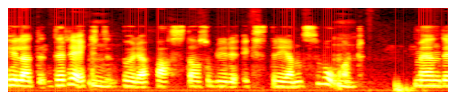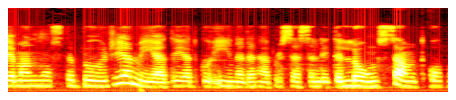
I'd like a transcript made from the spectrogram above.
till att direkt mm. börja fasta och så blir det extremt svårt. Mm. Men det man måste börja med är att gå in i den här processen lite långsamt och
